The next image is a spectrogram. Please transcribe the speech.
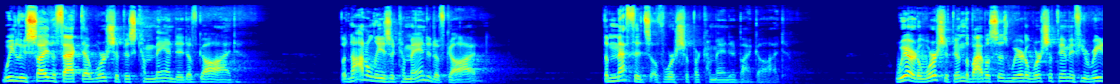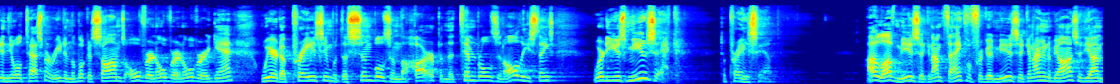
we lose sight of the fact that worship is commanded of God. But not only is it commanded of God, the methods of worship are commanded by God. We are to worship Him. The Bible says we are to worship Him. If you read in the Old Testament, read in the book of Psalms over and over and over again, we are to praise Him with the cymbals and the harp and the timbrels and all these things. We're to use music to praise Him. I love music and I'm thankful for good music. And I'm going to be honest with you, I'm,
